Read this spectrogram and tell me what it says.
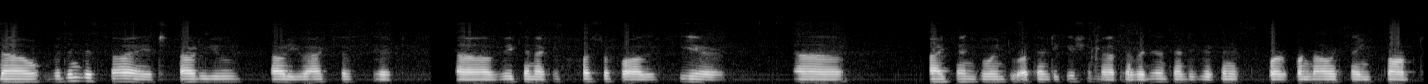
Now within this site, how do you how do you access it? Uh, we can access first of all here. Uh, I can go into authentication method. Within authentication, it's for for now it's saying prompt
